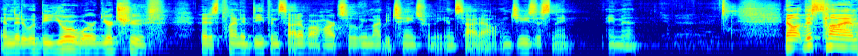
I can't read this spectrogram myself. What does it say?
and that it would be your word, your truth, that is planted deep inside of our hearts so that we might be changed from the inside out. In Jesus' name, amen. amen. Now, at this time,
